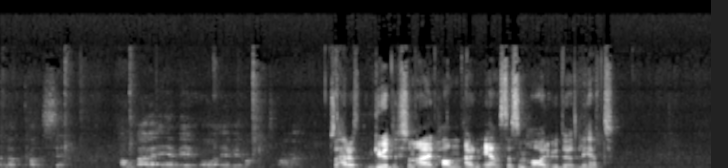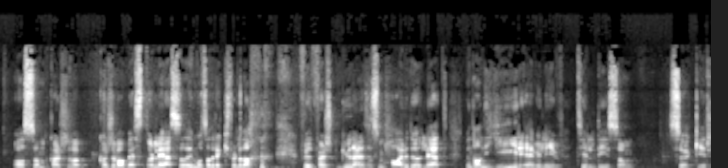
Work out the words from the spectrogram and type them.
eller kan se. Han bærer evig og evig makt. Amen. Så her er Gud, som er Han er den eneste som har udødelighet. Og som kanskje var, kanskje var best å lese det i motsatt rekkefølge, da. For først, Gud er den eneste som har udødelighet, men han gir evig liv til de som søker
